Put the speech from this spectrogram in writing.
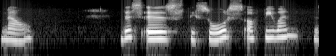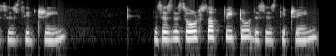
now this is the source of p1 this is the drain. This is the source of p2 this is the drain.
